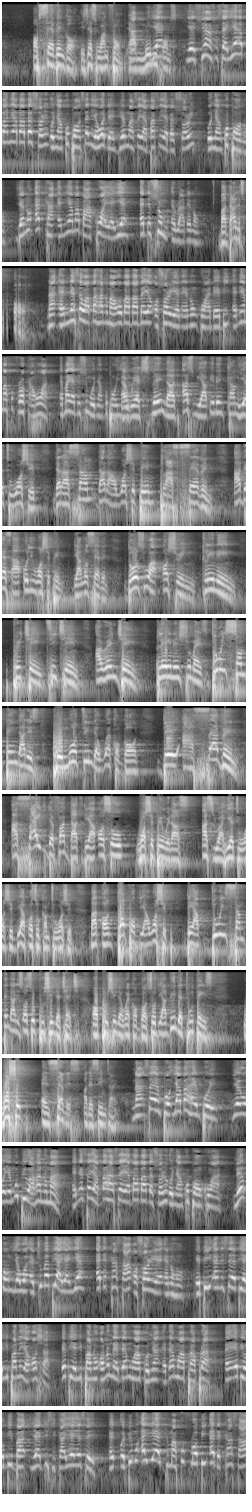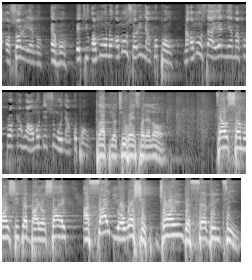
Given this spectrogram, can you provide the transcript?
of serving God. It's just one form. There are many yɛ- forms. yɛsua nso sɛ yɛreba ne aba bɛsɔre onyankopɔn sɛne yɛwɔ dandua mu a sɛ yɛaba sɛ yɛbɛsɔre onyankopɔn no yɛno ɛka nneɛma baako a yɛyɛ ɛde som awurade no But that is all. na ɛnɛ sɛ waba hanom a wobaba bɛyɛ ɔsɔreɛ no ɛno nko a daabi nneɛma foforɔ ka ho a ɛma yɛde som onyankopɔn And we explained that as we have even come here to worship, there are some that are worshiping plus serving. Others are only worshiping, they are not serving. Those who are ushering, cleaning, preaching, teaching, arranging, playing instruments, doing something that is promoting the work of God, they are serving aside the fact that they are also worshiping with us. As you are here to worship, they have also come to worship. But on top of their worship, they are doing something that is also pushing the church or pushing the work of God. So they are doing the two things worship and service at the same time. na yɛaba ha yi mu bi hanom a yɛaba ha sɛ yɛba ba nko a na adwuma bi a ka ho. Ebi ebi no ebi no na ho ho aprapra Eh, ebi obi ba yɛgye sika yɛyɛ sɛ ebi eh, mu eh, ɛyɛ adwuma foforɔ bi ɛde ka saa ɔsɔreɛ no ɛho eti ɔmo no ɔmo sɔre nyankopɔn na ɔmo sa yɛ nneɛma foforɔ ka ho a ɔmo de sum onyankopɔn. Clap your two hands for the Lord. Tell someone seated by your side, aside your worship, join the serving team.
